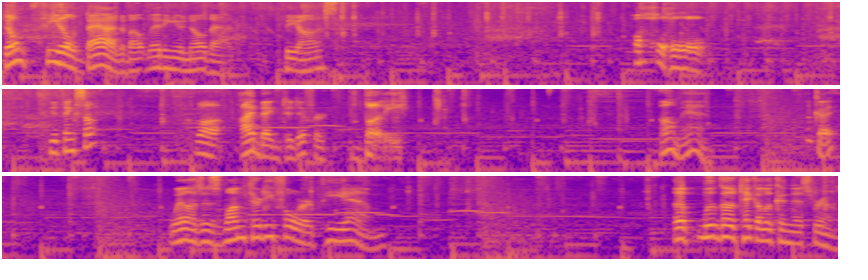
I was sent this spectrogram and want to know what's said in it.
don't feel bad about letting you know that, be honest. Oh. You think so? Well, I beg to differ, buddy. Oh man. Okay. Well, it is 1.34 p.m. Uh, we'll go take a look in this room.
